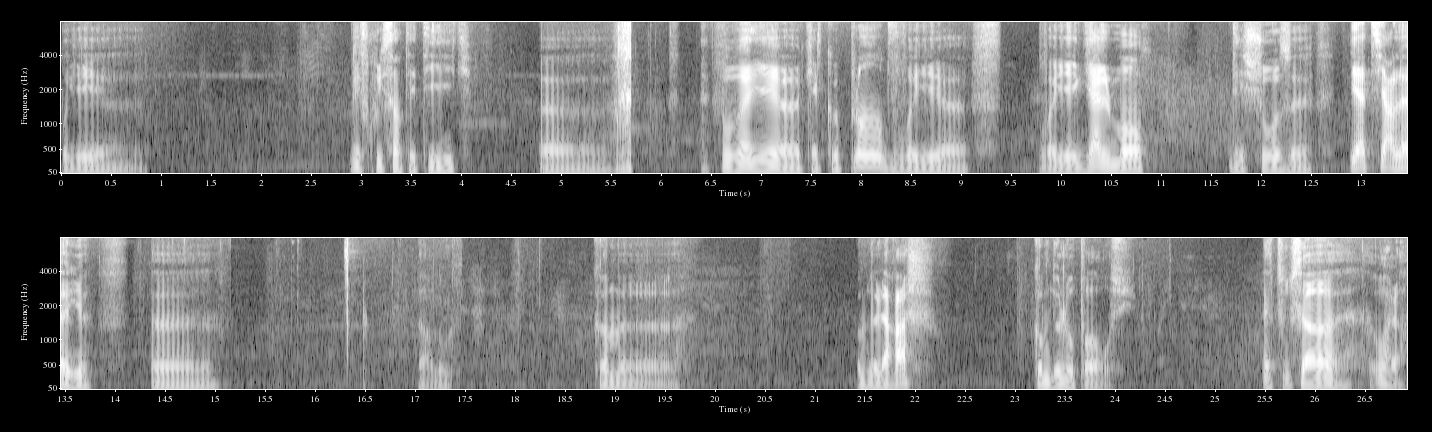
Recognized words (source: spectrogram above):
Vous voyez. Des fruits synthétiques. euh, vous voyez euh, quelques plantes. Vous voyez. euh, vous voyez également des choses qui attirent l'œil. Pardon. Comme, comme de l'arrache, comme de l'opor aussi. Et tout ça, voilà.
